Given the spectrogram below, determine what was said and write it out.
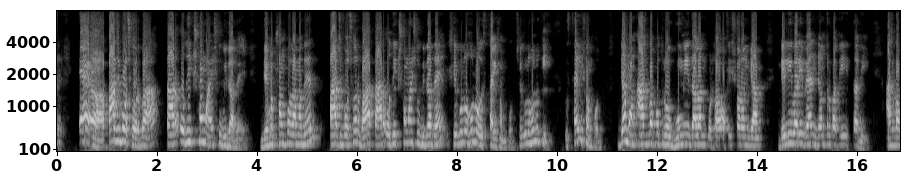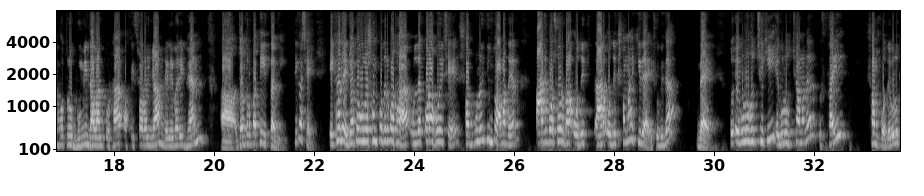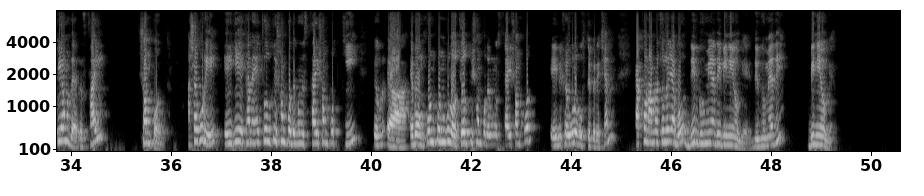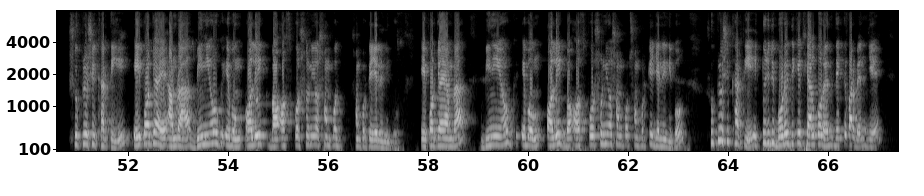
পাঁচ বছর বা তার অধিক সময় সুবিধা দেয়, যেসব সম্পদ আমাদের পাঁচ বছর বা তার অধিক সময় সুবিধা দেয়, সেগুলো হলো স্থায়ী সম্পদ। সেগুলো হলো কি? স্থায়ী সম্পদ। যেমন আসবাবপত্র, ভূমি, দালান কোঠা, অফিস সরঞ্জাম, ডেলিভারি ভ্যান, যন্ত্রপাতি ইত্যাদি। আসবাবপত্র, ভূমি, দালান, কোঠা, অফিস সরঞ্জাম, ডেলিভারি ভ্যান যন্ত্রপাতি ইত্যাদি, ঠিক আছে? এখানে যতগুলো সম্পদের কথা উল্লেখ করা হয়েছে, সবগুলোই কিন্তু আমাদের পাঁচ বছর বা অধিক, তার অধিক সময় কি দেয়? সুবিধা দেয়। তো এগুলো হচ্ছে কি? এগুলো হচ্ছে আমাদের স্থায়ী সম্পদ। এগুলো কি আমাদের? স্থায়ী সম্পদ। আশা করি এই যে এখানে চলতি সম্পদ এবং স্থায়ী সম্পদ কি এবং কোন কোনগুলো চলতি সম্পদ এবং স্থায়ী সম্পদ, এই বিষয়গুলো বুঝতে পেরেছেন। এখন আমরা চলে যাব দীর্ঘমেয়াদী বিনিয়োগে দীর্ঘমেয়াদী বিনিয়োগে। সুপ্রিয় শিক্ষার্থী, এই পর্যায়ে আমরা বিনিয়োগ এবং অলিক বা অস্পর্শনীয় সম্পদ সম্পর্কে জেনে নিব। এই পর্যায়ে আমরা বিনিয়োগ এবং অলিক বা অস্পর্শনীয় সম্পদ সম্পর্কে জেনে নিব। সুপ্রিয় শিক্ষার্থী, একটু যদি বোর্ডের দিকে খেয়াল করেন, দেখতে পারবেন যে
